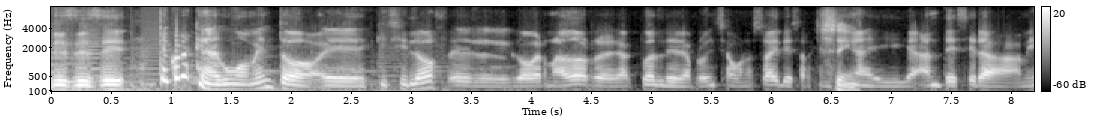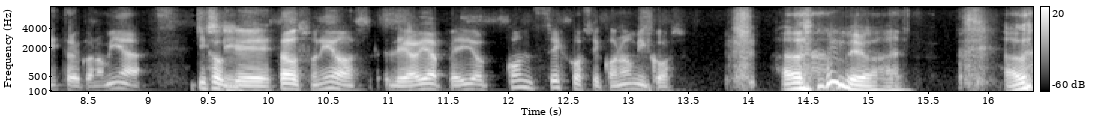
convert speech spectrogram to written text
Sí, sí, sí. ¿Te acuerdas que en algún momento eh, Kicillof, el gobernador eh, actual de la provincia de Buenos Aires, Argentina, y antes era ministro de Economía, dijo Sí. que Estados Unidos le había pedido consejos económicos? ¿A dónde vas? ¿A dónde,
